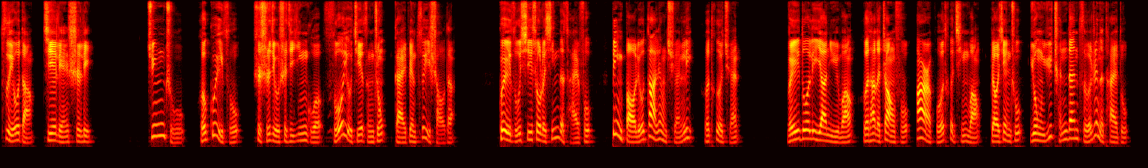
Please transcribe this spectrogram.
自由党接连失利。君主和贵族。是19世纪英国所有阶层中改变最少的。贵族吸收了新的财富，并保留大量权力和特权。维多利亚女王和她的丈夫阿尔伯特亲王表现出勇于承担责任的态度，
